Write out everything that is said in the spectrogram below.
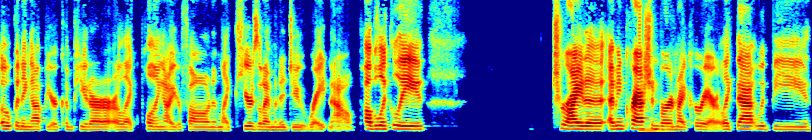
opening up your computer or like pulling out your phone and like here's what I'm going to do right now. Publicly try to I mean crash and Mm. burn my career. Like that would be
